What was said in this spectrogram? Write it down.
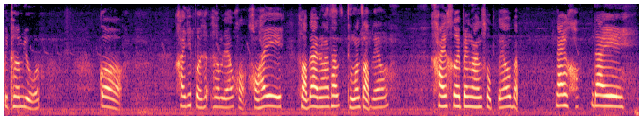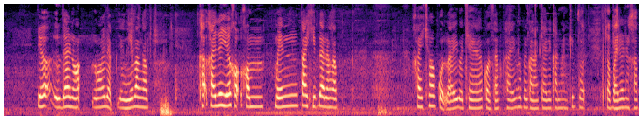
ปิดเทอมอยู่ ก็ ใครที่เปิดเทอมแล้วขอขอให้สอบได้นะคะถ้าถึงวันสอบแล้ว ใครเคยไปงานศพแล้วแบบได้ได้เยอะหรือได้น้อยน้อยแบบอย่างนี้บ้างครับ ใครได้เยอะขอคอมเมนต์ใต้คลิปได้นะครับ ใครชอบกดไลค์กดแชร์กดซับสไครต์เพื่อเป็นกำลังใจในการทำคลิปต่อต่อไปด้วยนะครับ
